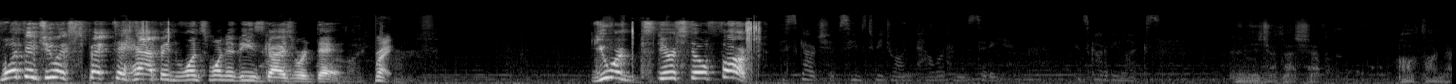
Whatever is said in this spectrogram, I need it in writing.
What did you expect to happen once one of these guys were dead? Right. You were you're still fucked. The scout ship seems to be drawing power from the city. It's gotta be Lex. I need you at that ship. I'll find her.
